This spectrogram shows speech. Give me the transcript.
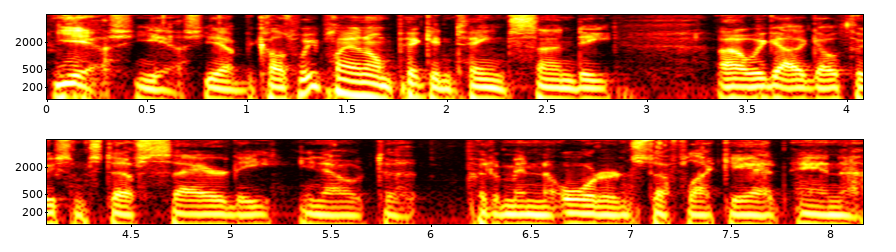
Yes, yes, yeah. Because we plan on picking teams Sunday. Uh, we got to go through some stuff Saturday, you know, to put them in the order and stuff like that. And uh,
